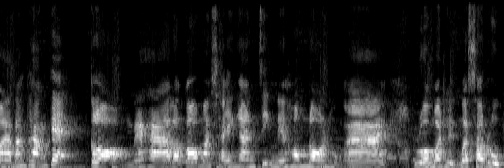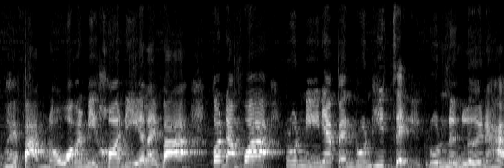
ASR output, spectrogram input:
มาทั้งทั้งแกะกล่องนะคะ แล้วก็มาใช้งานจริงในห้องนอนของไอรวมมาถึงมาสรุปให้ฟังเนาะว่ามันมีข้อดีอะไรบ้าง ก็นับว่ารุ่นนี้เนี่ยเป็นรุ่นที่เจ๋งอีกรุ่นหนึ่งเลยนะคะ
